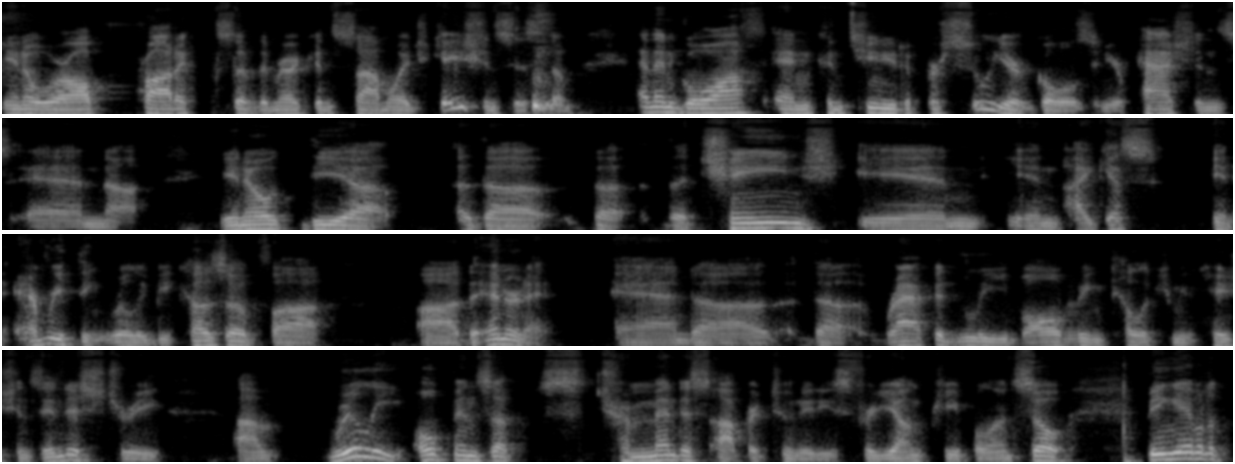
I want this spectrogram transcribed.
you know, we're all products of the American Samoa education system, and then go off and continue to pursue your goals and your passions. And uh, you know, the uh, the the the change in in I guess in everything really because of uh, uh the internet and uh, the rapidly evolving telecommunications industry. Um, really opens up tremendous opportunities for young people. And so being able to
